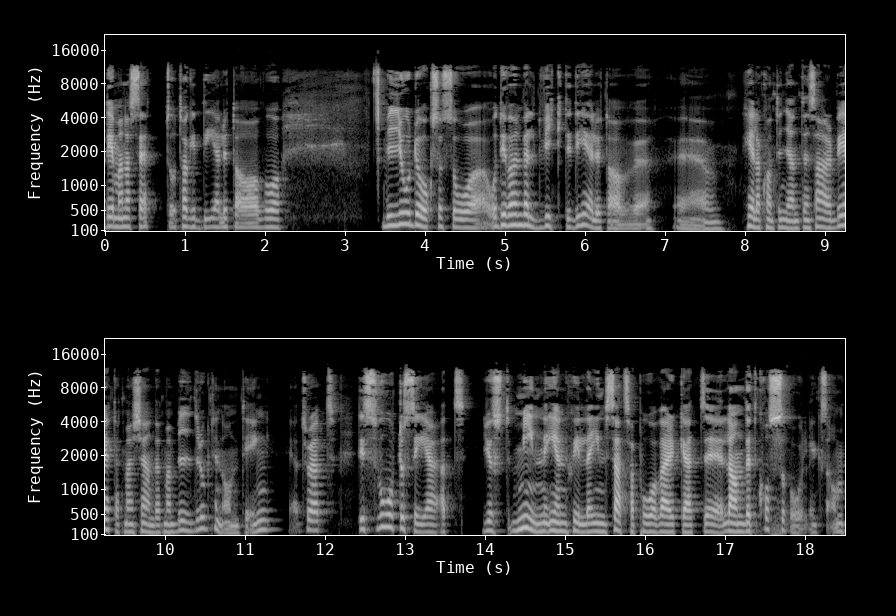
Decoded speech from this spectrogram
det man har sett och tagit del av. Och vi gjorde också så, och det var en väldigt viktig del av eh, hela kontingentens arbete, att man kände att man bidrog till någonting. Jag tror att det är svårt att se att just min enskilda insats har påverkat eh, landet Kosovo. Liksom.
